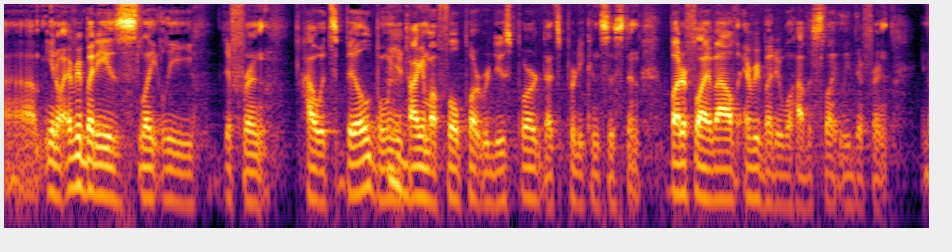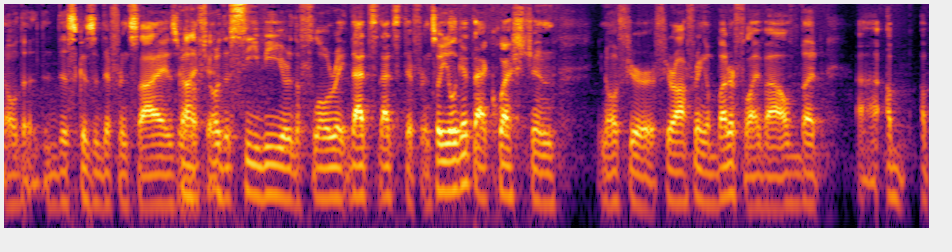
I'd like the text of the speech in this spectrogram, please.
um, you know, everybody is slightly different how it's built. But when Hmm. you're talking about full port, reduced port, that's pretty consistent. Butterfly valve, everybody will have a slightly different. You know, the, the disc is a different size, or, Gotcha. the, or the CV or the flow rate. That's that's different. So you'll get that question. You know, if you're if you're offering a butterfly valve, but uh, a, a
